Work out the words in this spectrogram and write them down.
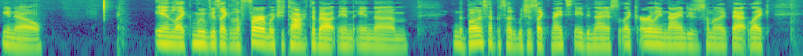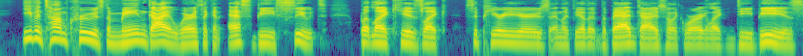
you know in like movies like the firm which we talked about in in um in the bonus episode which is like 1989 or so, like early 90s or something like that like even tom cruise the main guy wears like an sb suit but like his like superiors and like the other the bad guys are like wearing like dbs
